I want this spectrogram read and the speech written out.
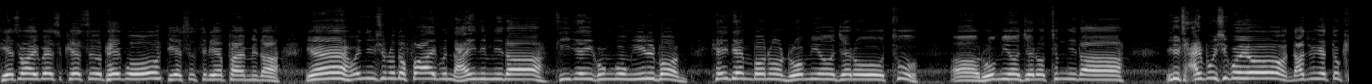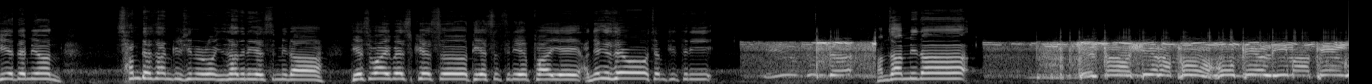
DS5 SQS 대구 DS3F입니다. 예, 원님 신호도 59입니다. DJ001번, KDM 번호 로미오 02, 어, 로미오 02입니다. 일 잘 보시고요. 나중에 또 기회 되면 3대산 귀신으로 인사드리겠습니다. DS5 SQS, DS3FIA. 안녕히 계세요. 73. 네, 감사합니다. 감사합니다. 델타 시에라4 호텔 리마 탱고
